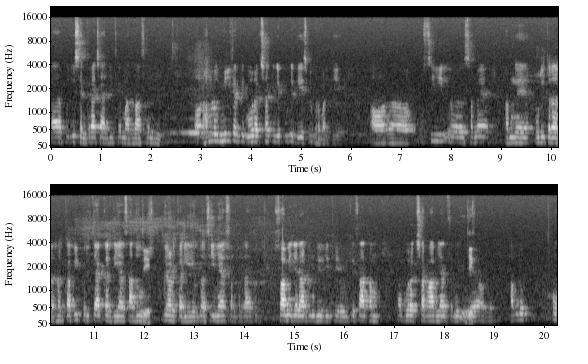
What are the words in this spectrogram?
पूज्य शंकराचार्य जी थे माधवाश्रम जी। और हम लोग मिल करके गोरक्षा के लिए पूरे देश में भ्रमण किए। और उसी समय हमने पूरी तरह घर का भी परित्याग कर दिया साधु ग्रहण कर लिए उदासी न्याय संप्रदाय के। स्वामी जनार्दन देव जी थे उनके साथ हम गोरक्षा महाभियान समिति थे और हम लोग वो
